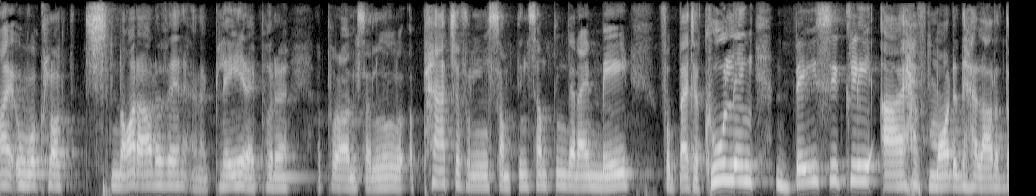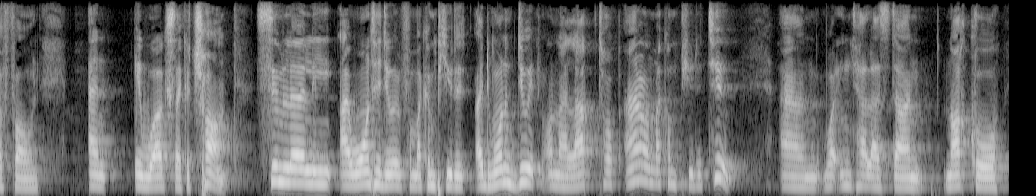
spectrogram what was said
I overclocked just not out of it and I play it. I put a I put on a little a patch of a little something something that I made for better cooling. Basically, I have modded the hell out of the phone and it works like a charm. Similarly, I want to do it for my computer. I want to do it on my laptop and on my computer too and what Intel has done, core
